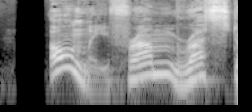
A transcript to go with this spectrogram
Only from Rust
